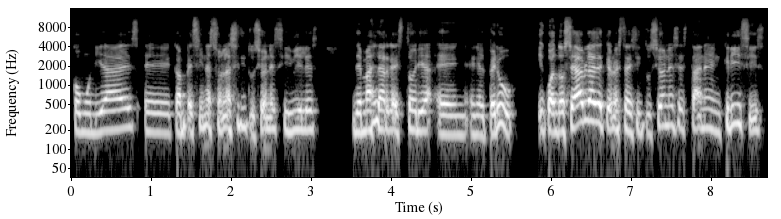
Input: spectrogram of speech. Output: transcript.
comunidades eh, campesinas son las instituciones civiles de más larga historia en, el Perú. Y cuando se habla de que nuestras instituciones están en crisis,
